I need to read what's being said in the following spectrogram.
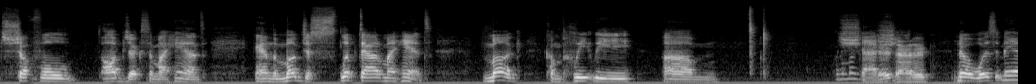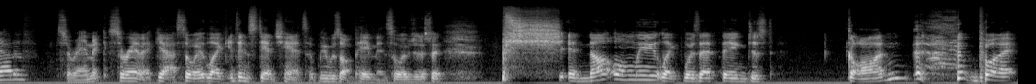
shuffle objects in my hands, and the mug just slipped out of my hands. Mug completely. Um, Shattered Shattered. no, what is it made out of? ceramic. Ceramic. Yeah. So it like it didn't stand a chance. It was on pavement, so it was just went, psh, and not only like was that thing just gone, but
